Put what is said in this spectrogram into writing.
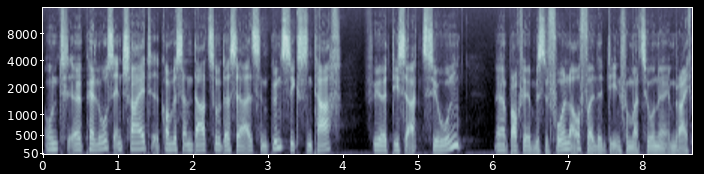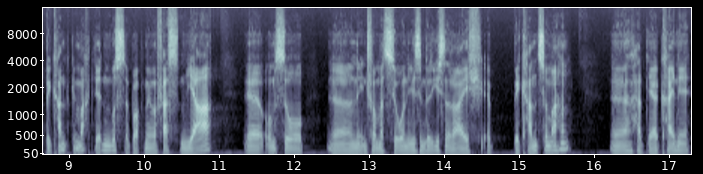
Und äh, per Losentscheid kommt es dann dazu, dass er als den günstigsten Tag für diese Aktion, äh, braucht er ein bisschen Vorlauf, weil die Informationen im Reich bekannt gemacht werden muss. Da braucht man fast ein Jahr, äh, um so eine Information in diesem Riesenreich bekannt zu machen. hat ja keine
